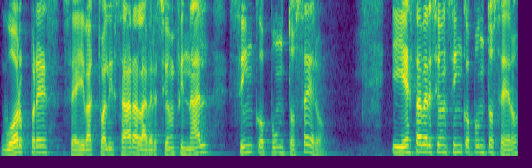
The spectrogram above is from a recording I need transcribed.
WordPress se iba a actualizar a la versión final 5.0. Y esta versión 5.0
